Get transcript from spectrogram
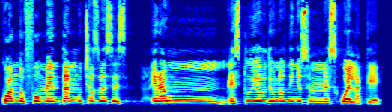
cuando fomentan muchas veces era un estudio de unos niños en una escuela que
